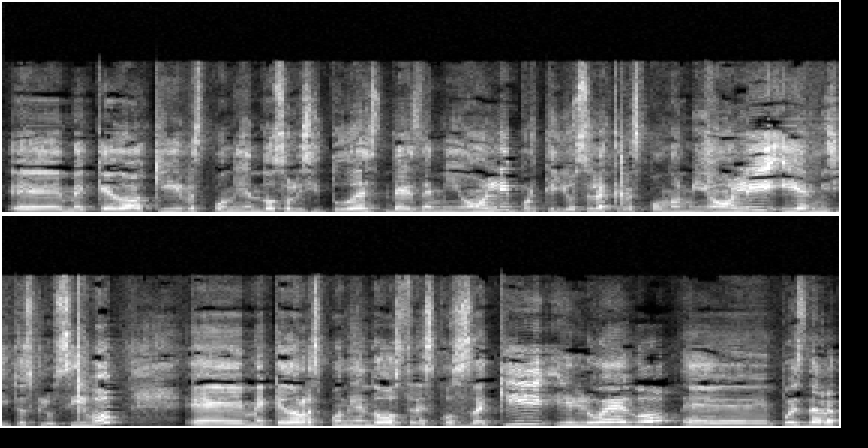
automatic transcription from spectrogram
Eh, me quedo aquí respondiendo solicitudes desde mi Only, porque yo soy la que respondo en mi Only y en mi sitio exclusivo. Eh, me quedo respondiendo dos, tres cosas aquí y luego, pues de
